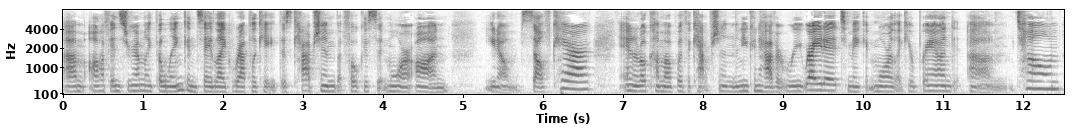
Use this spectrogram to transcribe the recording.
um, off Instagram, like the link, and say, like, replicate this caption, but focus it more on, you know, self care, and it'll come up with a caption. And you can have it rewrite it to make it more like your brand um, tone.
